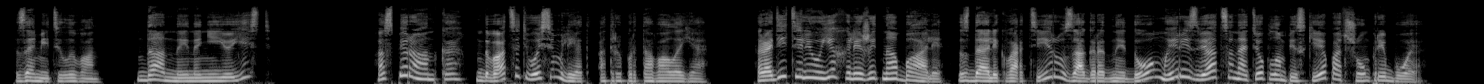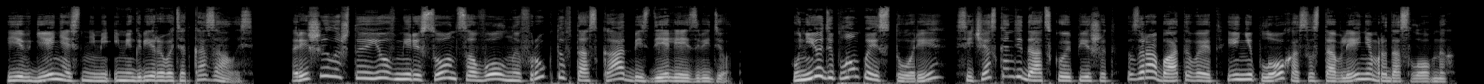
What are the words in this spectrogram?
— заметил Иван. «Данные на нее есть?» «Аспирантка, 28 лет», — отрапортовала я. Родители уехали жить на Бали, сдали квартиру, загородный дом и резвятся на теплом песке под шум прибоя. Евгения с ними эмигрировать отказалась. Решила, что ее в мире солнца, волны фруктов тоска от безделья изведет. У нее диплом по истории, сейчас кандидатскую пишет, зарабатывает, и неплохо, составлением родословных.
